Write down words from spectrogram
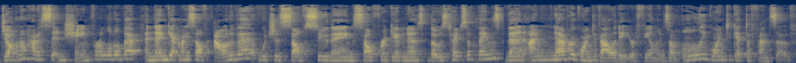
don't know how to sit in shame for a little bit and then get myself out of it, which is self soothing, self forgiveness, those types of things, then I'm never going to validate your feelings. I'm only going to get defensive.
